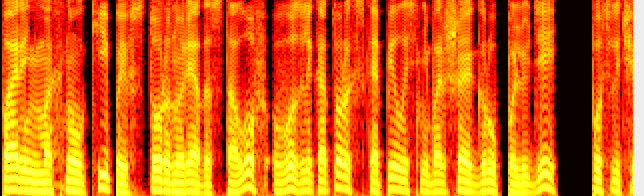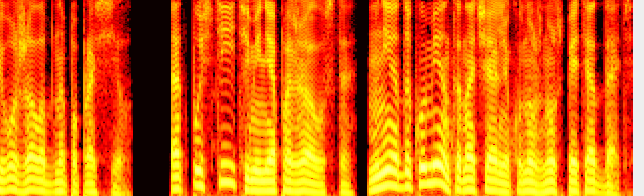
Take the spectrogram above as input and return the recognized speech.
Парень махнул кипой в сторону ряда столов, возле которых скопилась небольшая группа людей, после чего жалобно попросил. «Отпустите меня, пожалуйста. Мне документы начальнику нужно успеть отдать».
